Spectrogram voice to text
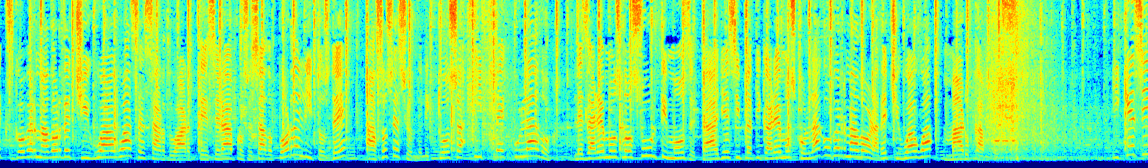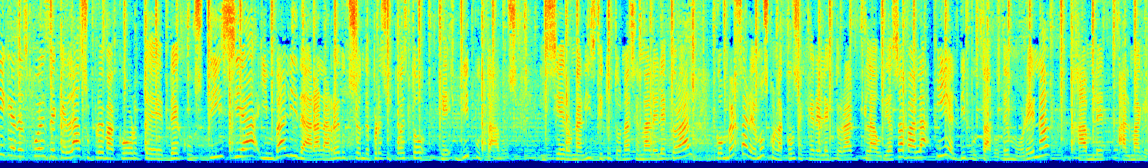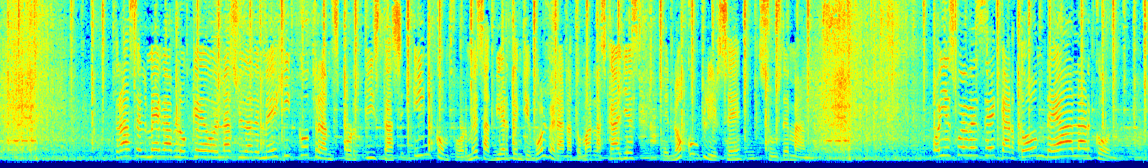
extraditó al exgobernador de Chihuahua, César Duarte. Será procesado por delitos de asociación delictuosa y peculado. Les daremos los últimos detalles y platicaremos con la gobernadora de Chihuahua, Maru Campos. ¿Y qué sigue después de que la Suprema Corte de Justicia invalidara la reducción de presupuesto que diputados hicieron al Instituto Nacional Electoral? Conversaremos con la consejera electoral Claudia Zavala y el diputado de Morena, Hamlet Almaguer. Tras el mega bloqueo en la Ciudad de México, transportistas inconformes advierten que volverán a tomar las calles de no cumplirse sus demandas. Hoy es jueves de cartón de Alarcón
